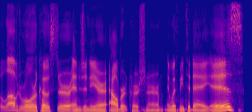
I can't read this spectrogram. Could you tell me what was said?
beloved roller coaster engineer Albert Kirshner, and with me today is.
